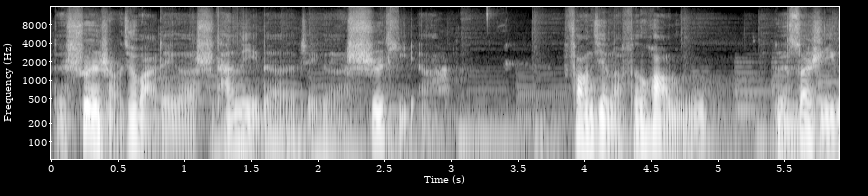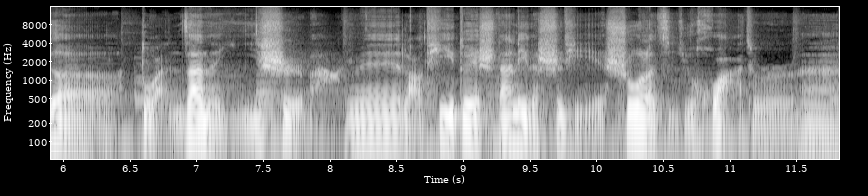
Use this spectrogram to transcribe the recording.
对，顺手就把这个史坦利的这个尸体啊放进了焚化炉，对，算是一个短暂的仪式吧。因为老 T 对史丹利的尸体说了几句话，就是嗯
